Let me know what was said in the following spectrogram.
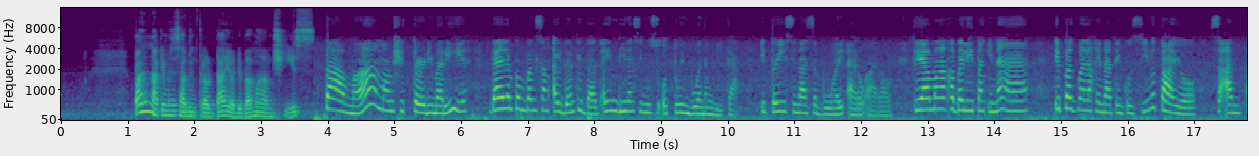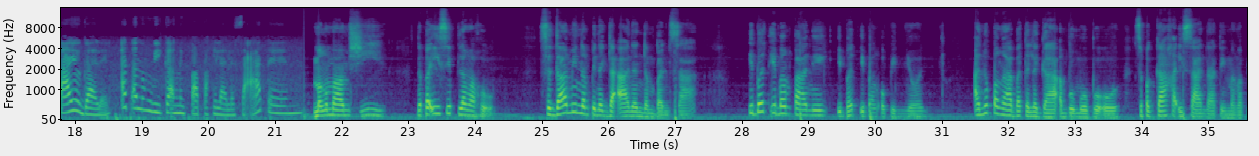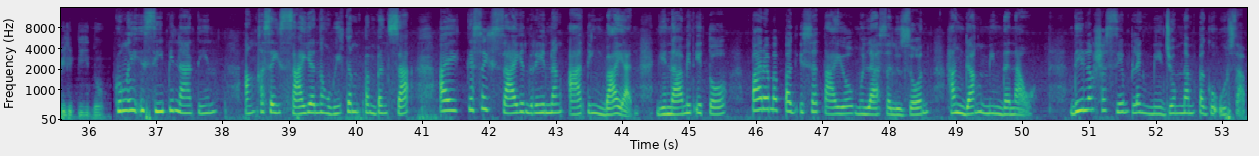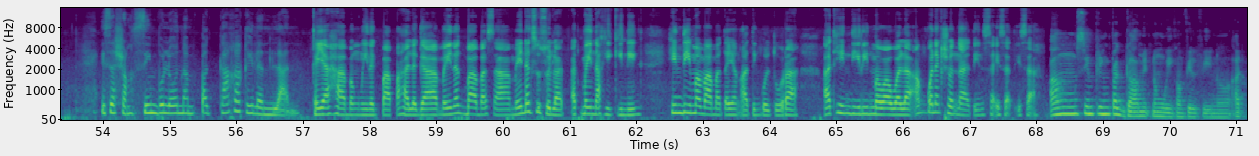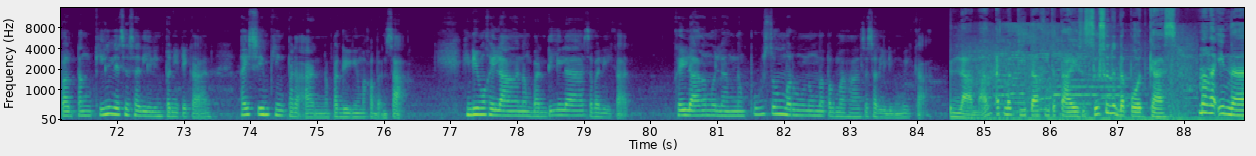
paano natin masasabing proud tayo, di ba mga amshis? Tama, Ma'am Shit 30 Marie. Dahil ang pambansang identidad ay hindi lang sinusuot tuwing buwan ng wika. Ito'y sinasabuhay araw-araw. Kaya mga kabalitang ina, ipagmalaki natin kung sino tayo, saan tayo galing, at anong wika ang nagpapakilala sa atin. Mga mamshi, napaisip lang ako, sa dami ng pinagdaanan ng bansa, iba't ibang panig, iba't ibang opinyon, ano pa nga ba talaga ang bumubuo sa pagkakaisa nating mga Pilipino? Kung iisipin natin, ang kasaysayan ng wikang pambansa ay kasaysayan rin ng ating bayan. Ginamit ito para mapag-isa tayo mula sa Luzon hanggang Mindanao. Di lang siya simpleng medium ng pag-uusap. Isa siyang simbolo ng pagkakakilanlan. Kaya habang may nagpapahalaga, may nagbabasa, may nagsusulat at may nakikinig, hindi mamamatay ang ating kultura at hindi rin mawawala ang koneksyon natin sa isa't isa. Ang simpleng paggamit ng wikang Filipino at pagtangkilik sa sariling panitikan ay simpleng paraan ng pagiging makabansa. Hindi mo kailangan ng bandila sa balikat. Kailangan mo lang ng pusong marunong mapagmahal sa sariling wika. Yun lamang at magkita-kita tayo sa susunod na podcast, mga ina!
